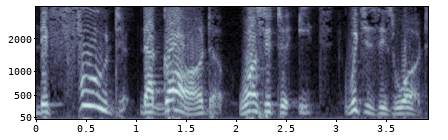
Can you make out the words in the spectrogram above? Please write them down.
the food that God wants you to eat, which is His Word.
